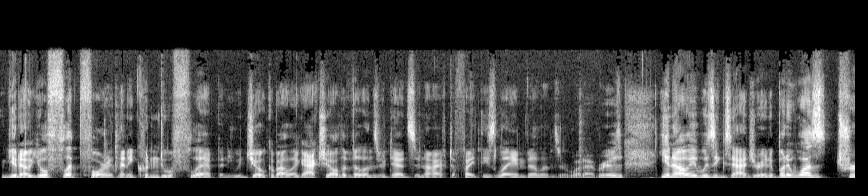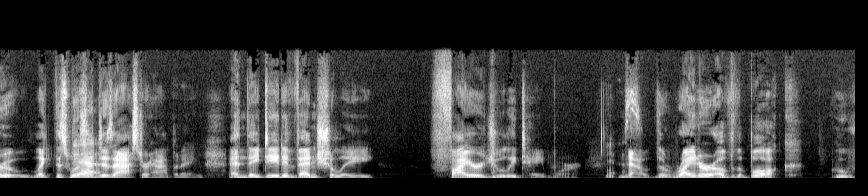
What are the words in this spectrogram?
you know, you'll flip for it. And then he couldn't do a flip, and he would joke about like, actually, all the villains are dead, so now I have to fight these lame villains or whatever. It was, you know, it was exaggerated, but it was true. Like this was Yeah. a disaster happening, and they did eventually fire Julie Taymor. Yes. Now, the writer of the book, who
